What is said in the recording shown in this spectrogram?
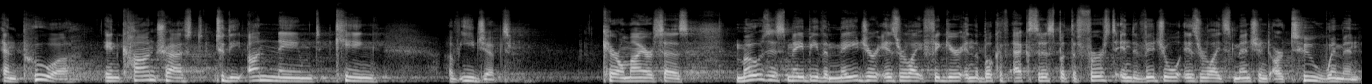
and Puah in contrast to the unnamed king of Egypt. Carol Meyers says Moses may be the major Israelite figure in the book of Exodus, but the first individual Israelites mentioned are two women,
